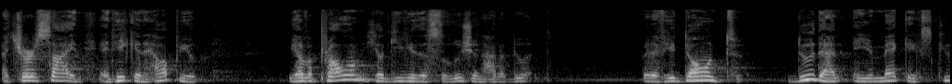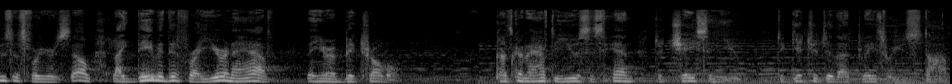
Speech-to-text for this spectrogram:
at your side and He can help you. You have a problem, He'll give you the solution how to do it. But if you don't do that and you make excuses for yourself, like David did for a year and a half, then you're in big trouble. God's going to have to use his hand to chasten you, to get you to that place where you stop.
